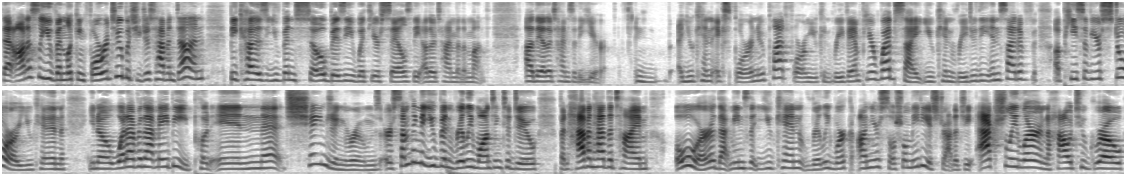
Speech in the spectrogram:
that honestly you've been looking forward to but you just haven't done because you've been so busy with your sales the other time of the month, uh, the other times of the year you can explore a new platform. You can revamp your website. You can redo the inside of a piece of your store. You can you know whatever that may be put in changing rooms or something that you've been really wanting to do but haven't had the time or that means that you can really work on your social media strategy, actually learn how to grow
